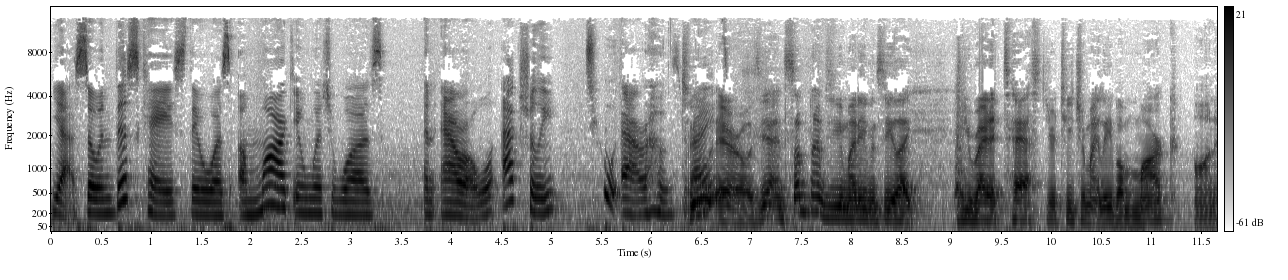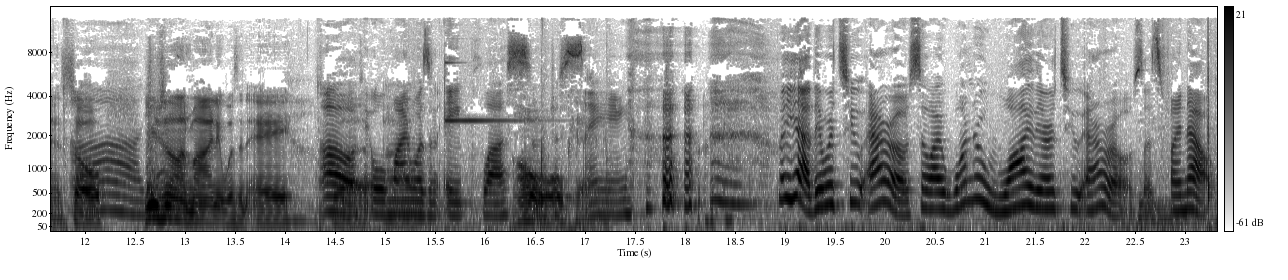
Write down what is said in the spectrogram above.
Yeah, so in this case, there was a mark in which it was an arrow. Well, actually, two arrows, Two right? arrows, yeah. And sometimes you might even see, like, if you write a test, your teacher might leave a mark on it. So Ah, yeah. usually on mine, it was an A. Oh, okay. Well, mine uh, was an A plus. oh, I'm just okay. saying. but yeah, there were two arrows. So I wonder why there are two arrows. Let's find out.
